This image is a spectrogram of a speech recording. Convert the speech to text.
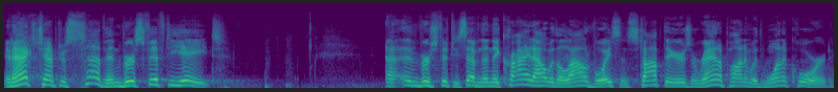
In Acts chapter 7, verse 58, uh, in verse 57, then they cried out with a loud voice and stopped their ears and ran upon him with one accord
